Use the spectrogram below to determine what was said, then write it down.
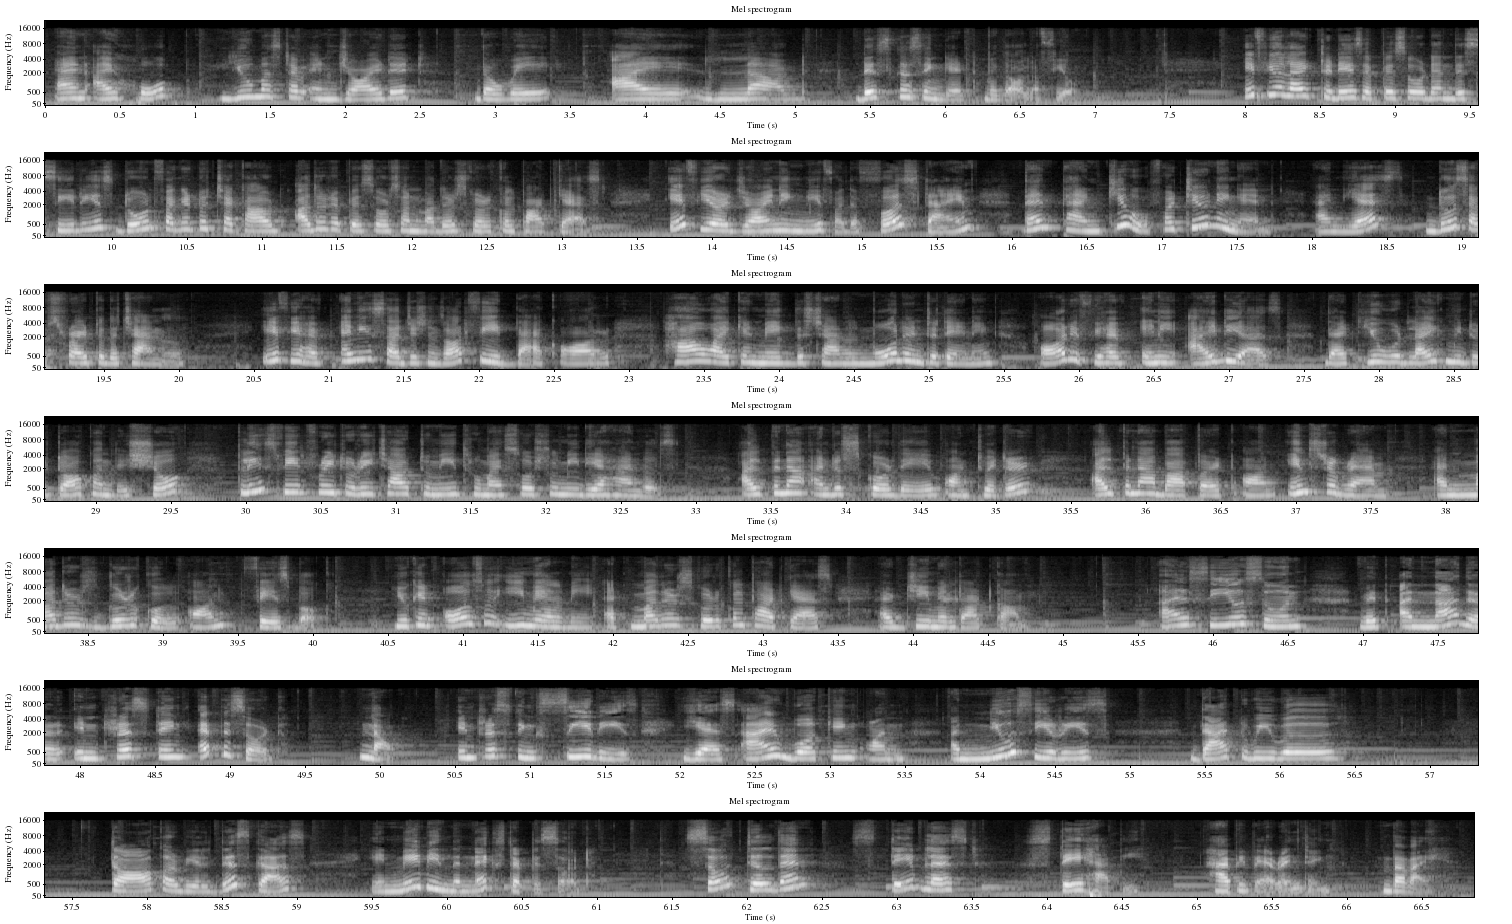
And I hope you must have enjoyed it the way I loved discussing it with all of you. If you like today's episode and this series, don't forget to check out other episodes on Mother's Gurukul podcast. If you're joining me for the first time, then thank you for tuning in. And yes, do subscribe to the channel. If you have any suggestions or feedback or how I can make this channel more entertaining, or if you have any ideas that you would like me to talk on this show, please feel free to reach out to me through my social media handles Alpana underscore on Twitter, Alpana Bapat on Instagram, and Mother's Gurukul on Facebook. You can also email me at mothersgurukulpodcast at gmail.com. I'll see you soon with another interesting episode. Now, interesting series. Yes, I am working on a new series that we will talk or we'll discuss in maybe in the next episode. So, till then, stay blessed, stay happy. Happy parenting. Bye bye.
